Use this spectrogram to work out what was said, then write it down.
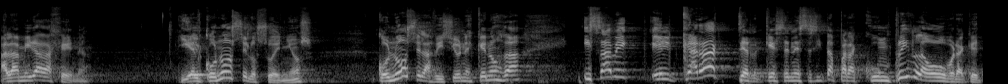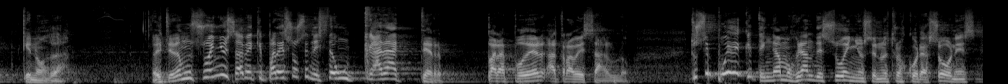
a la mirada ajena. Y Él conoce los sueños, conoce las visiones que nos da y sabe el carácter que se necesita para cumplir la obra que, que nos da. Él te da un sueño y sabe que para eso se necesita un carácter para poder atravesarlo. Entonces puede que tengamos grandes sueños en nuestros corazones,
